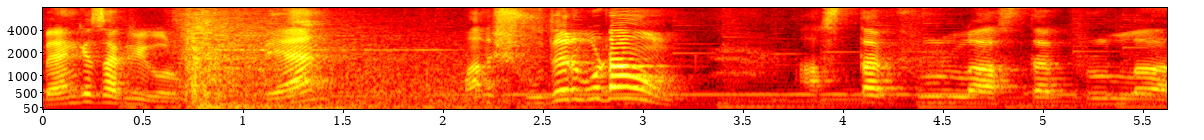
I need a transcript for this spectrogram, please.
ব্যাংকে চাকরি করব। ব্যাংক? মানে সুদের গোডাউন? আস্তাক ফুরুল্লাহ আস্তাক ফুরুল্লাহ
